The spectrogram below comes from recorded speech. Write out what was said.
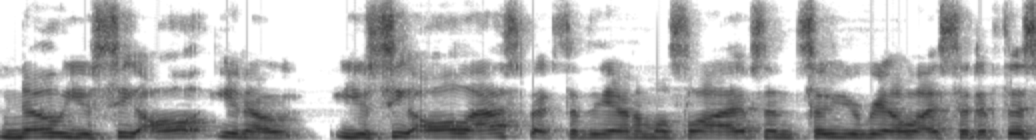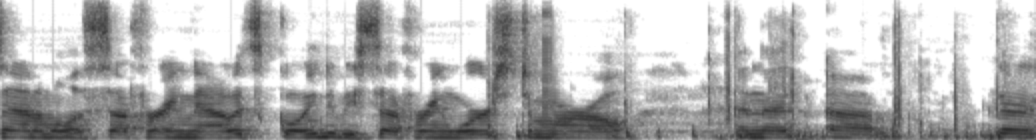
no, you see all, you know, you see all aspects of the animal's lives. And so you realize that if this animal is suffering now, it's going to be suffering worse tomorrow. And that um, there,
